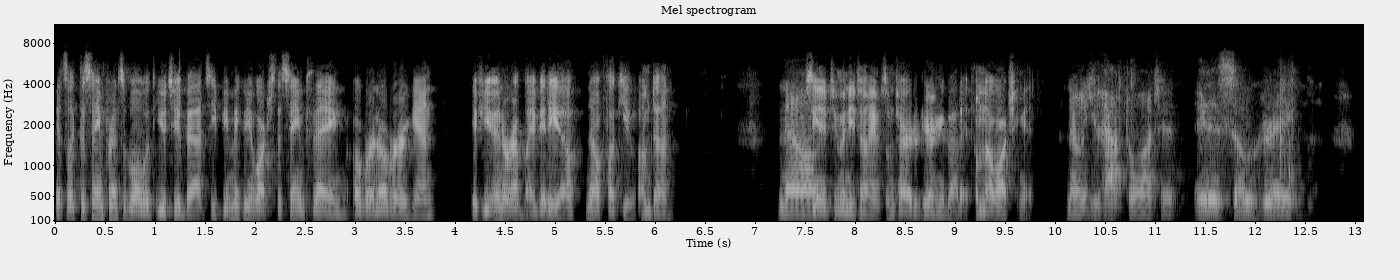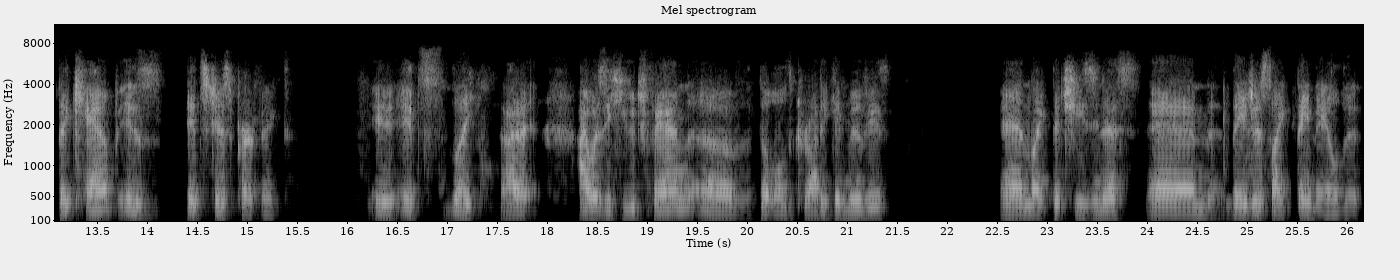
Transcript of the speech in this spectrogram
It's like the same principle with YouTube ads. If you make me watch the same thing over and over again, if you interrupt my video, no, fuck you. I'm done. No, I've seen it too many times. I'm tired of hearing about it. I'm not watching it. no, you have to watch it. It is so great. The camp is it's just perfect. It, it's like I, I was a huge fan of the old Karate Kid movies, and like the cheesiness, and they just like they nailed it.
